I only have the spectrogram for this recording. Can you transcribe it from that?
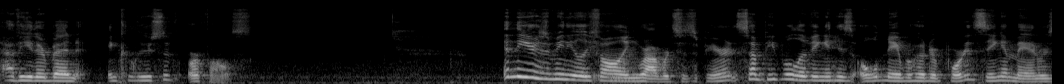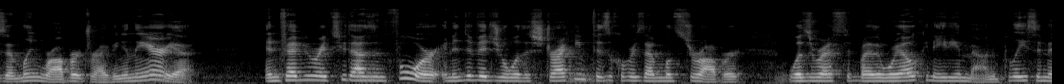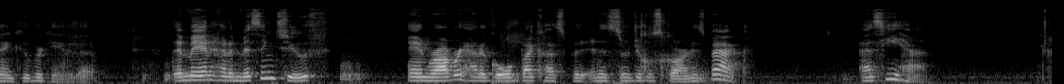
have either been inconclusive or false. In the years immediately following Robert's disappearance, some people living in his old neighborhood reported seeing a man resembling Robert driving in the area. In February 2004, an individual with a striking physical resemblance to Robert was arrested by the Royal Canadian Mounted Police in Vancouver, Canada. The man had a missing tooth, and Robert had a gold bicuspid and a surgical scar on his back, as he had.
